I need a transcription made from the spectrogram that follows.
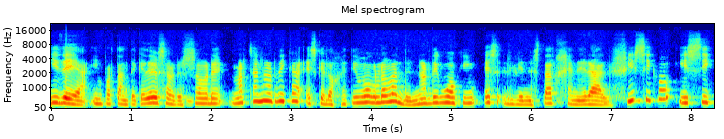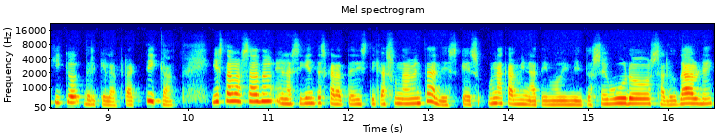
idea importante que debes saber sobre marcha nórdica es que el objetivo global del Nordic Walking es el bienestar general, físico y psíquico del que la practica y está basado en las siguientes características fundamentales, que es una caminata y movimiento seguro, saludable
